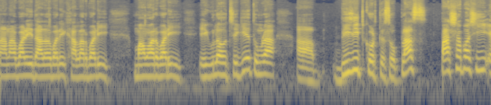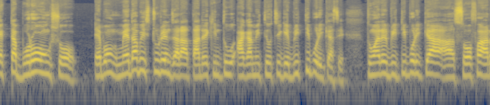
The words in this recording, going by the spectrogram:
নানা বাড়ি, দাদার বাড়ি, খালার বাড়ি, মামার বাড়ি এগুলো হচ্ছে গিয়ে তোমরা ভিজিট করতেছো। প্লাস পাশাপাশি একটা বড় অংশ এবং মেধাবী স্টুডেন্ট যারা, তাদের কিন্তু আগামীতে হচ্ছে গিয়ে বৃত্তি পরীক্ষা আছে। তোমাদের বৃত্তি পরীক্ষা সোফার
